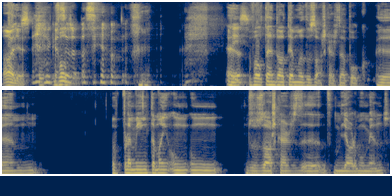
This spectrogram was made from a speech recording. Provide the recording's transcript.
Olha, que vou- suja para sempre. uh, voltando ao tema dos Oscars de há pouco, um, para mim também um, um dos Oscars de, de melhor momento,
